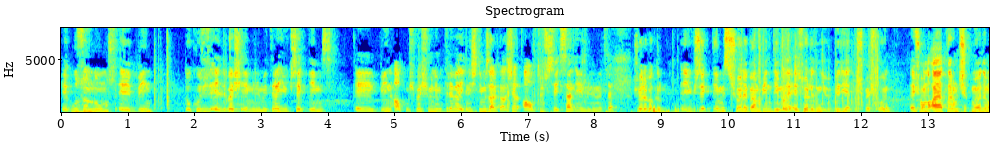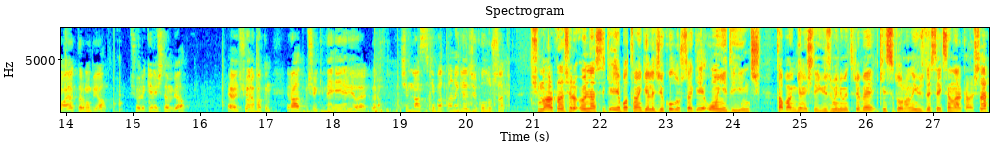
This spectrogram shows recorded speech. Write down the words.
e, uzunluğumuz e, 1955 mm, yüksekliğimiz e, 1065 mm ve genişliğimiz arkadaşlar 680 mm. Şöyle bakın e, yüksekliğimiz şöyle ben bindiğimde e, söylediğim gibi 1.75 boyum. E, şu anda ayaklarım çıkmıyor değil mi? Ayaklarımı bir al. Şöyle genişten bir al. Evet şöyle bakın rahat bir şekilde eğriyor ayaklarım. Şimdi lastik ebatlarına gelecek olursak. Şimdi arkadaşlar ön lastik ebatına gelecek olursak e, 17 inç taban genişliği 100 mm ve kesit oranı %80 arkadaşlar.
